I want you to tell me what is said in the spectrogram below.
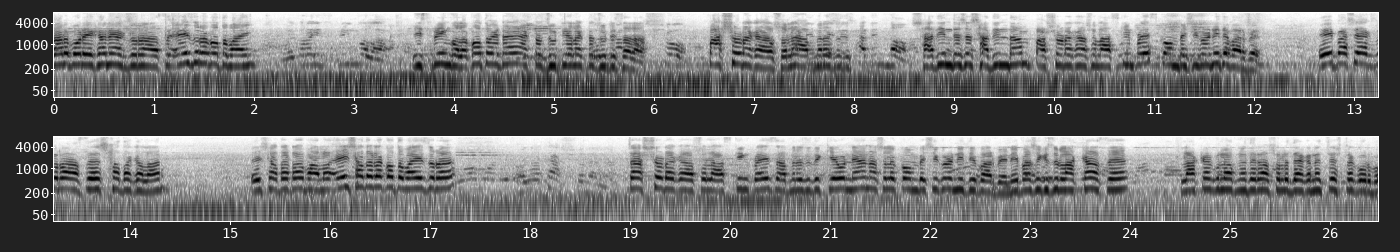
তারপরে এখানে এক জোড়া আছে। এই জোড়া কত ভাই? স্প্রিং গলা। কত এটা? একটা একটা জুটি ছাড়া। পাঁচশো। টাকা আসলে আপনারা যদি স্বাধীন। স্বাধীন দেশে স্বাধীন দাম পাঁচশো টাকা আসলে আস্কিং প্রাইস কম বেশি করে নিতে পারবেন। এই পাশে এক জোড়া আছে সাদা কালার। এই সাদাটা ভালো। এই সাদাটা কত ভাই জোড়া? চারশো টাকা। আসলে আস্কিং প্রাইস আপনারা যদি কেউ নেন আসলে কম বেশি করে নিতে পারবেন। এই পাশে কিছু লাক্কা আছে। লাক্কাগুলো আপনাদের আসলে দেখানোর চেষ্টা করব।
